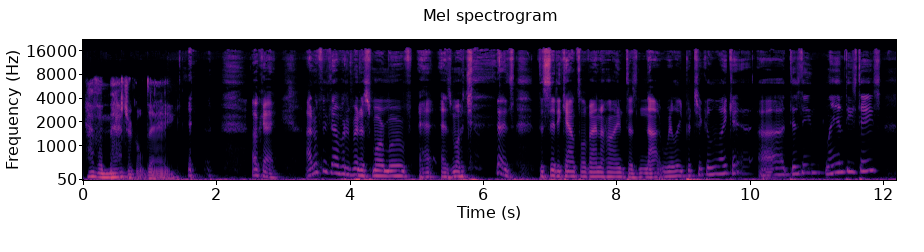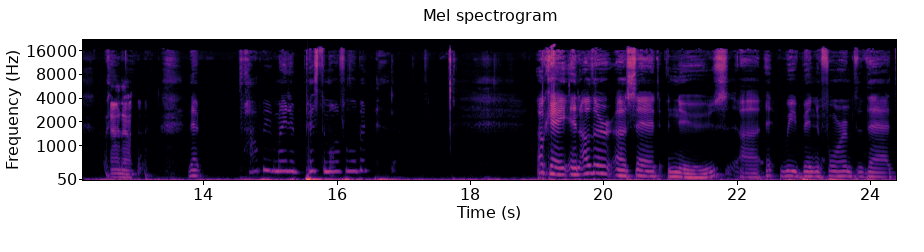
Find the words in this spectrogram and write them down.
"Have a magical day." okay, I don't think that would have been a smart move as much the city council of Anaheim does not really particularly like uh, Disneyland these days. I know that probably might have pissed them off a little bit. Okay, in other uh, sad news, uh, we've been informed that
